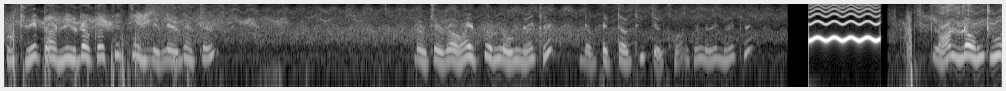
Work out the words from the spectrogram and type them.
โอเคตอนนี้เราก็ขึ้นกินไปแล้วนะคะเราจะรอให้เพื่อนลงนะคะเดี๋ยวไปตอนที่เก็บของกันเลยนะคะร้อนลงทั่ว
